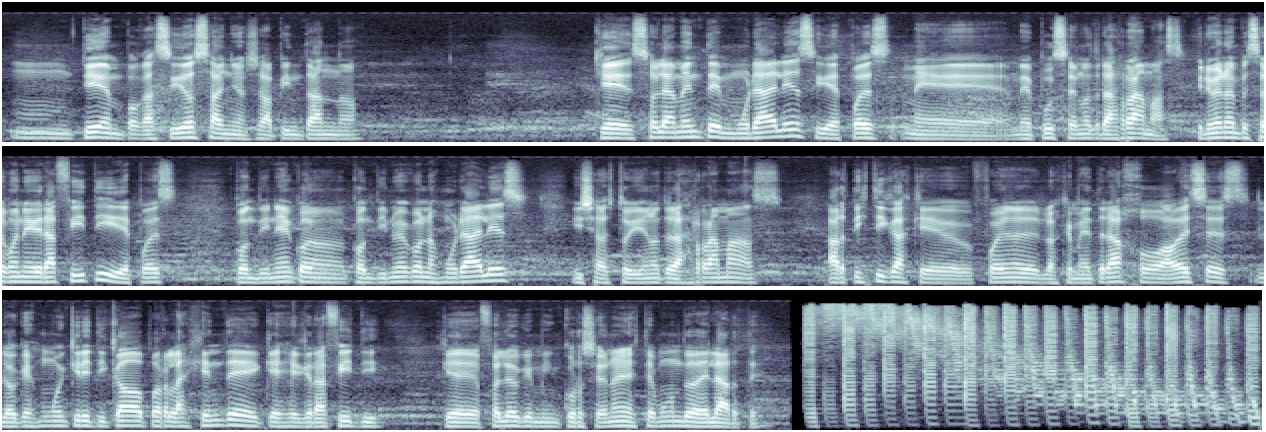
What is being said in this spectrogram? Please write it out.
un tiempo, casi dos años ya pintando que solamente murales y después me, puse en otras ramas. Primero empecé con el graffiti y después continué con, continué con los murales y ya estoy en otras ramas artísticas que fueron los que me trajo a veces lo que es muy criticado por la gente, que es el graffiti, que fue lo que me incursionó en este mundo del arte.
